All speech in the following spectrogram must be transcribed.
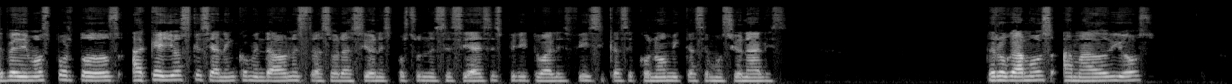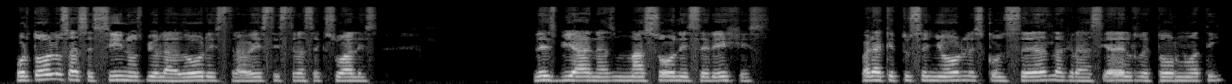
Te pedimos por todos aquellos que se han encomendado nuestras oraciones por sus necesidades espirituales, físicas, económicas, emocionales. Te rogamos, amado Dios, por todos los asesinos, violadores, travestis, transexuales, lesbianas, masones, herejes, para que tu Señor les concedas la gracia del retorno a ti,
